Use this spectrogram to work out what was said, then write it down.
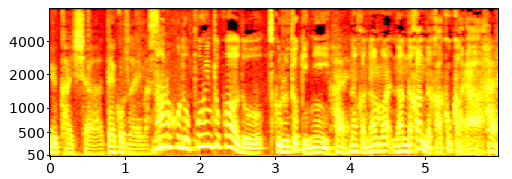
いう会社でございます、うん、なるほど、ポイントカードを作るときに、はい、なんかな、ま、なんだかんだ書くから、はい、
